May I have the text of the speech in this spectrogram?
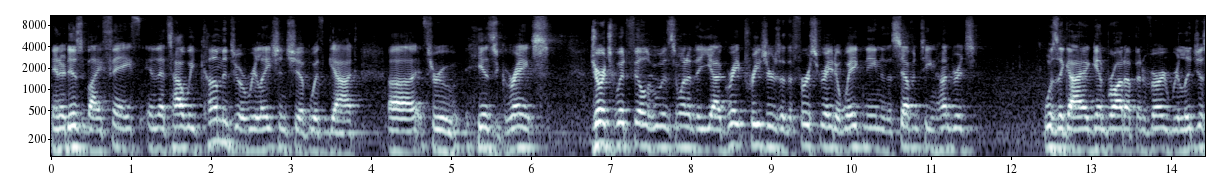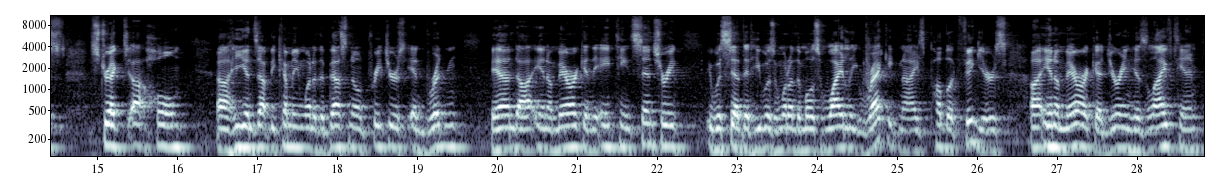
and it is by faith. And that's how we come into a relationship with God uh, through His grace. George Whitefield, who was one of the uh, great preachers of the First Great Awakening in the 1700s, was a guy, again, brought up in a very religious, strict uh, home. Uh, he ends up becoming one of the best known preachers in Britain and uh, in America in the 18th century. It was said that he was one of the most widely recognized public figures uh, in America during his lifetime.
